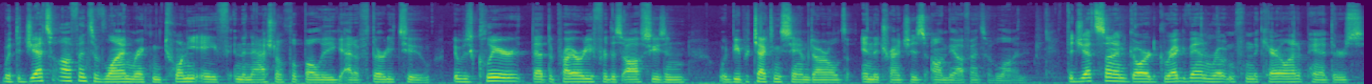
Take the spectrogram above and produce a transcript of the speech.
With the Jets' offensive line ranking 28th in the National Football League out of 32, it was clear that the priority for this offseason would be protecting Sam Darnold in the trenches on the offensive line. The Jets signed guard Greg Van Roten from the Carolina Panthers,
